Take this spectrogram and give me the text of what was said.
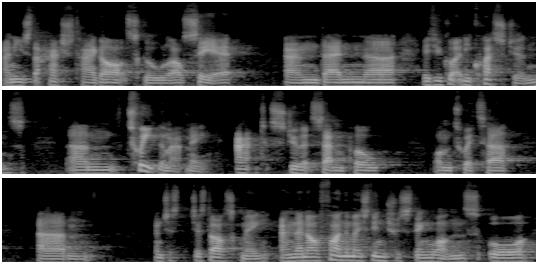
and use the hashtag art school, I'll see it. And then uh, if you've got any questions, um, tweet them at me at Stuart Semple on Twitter. Um, and just, just ask me, and then I'll find the most interesting ones or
